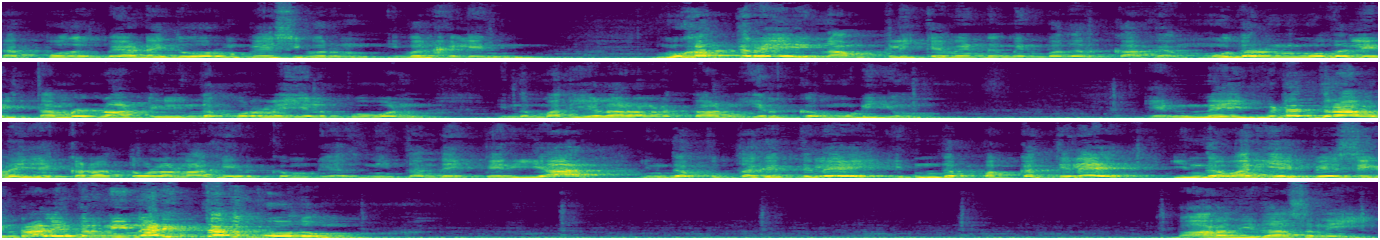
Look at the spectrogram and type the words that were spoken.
தற்போது மேடைதோறும் பேசி வரும் இவர்களின் முகத்திரையை நாம் கிழிக்க வேண்டும் என்பதற்காக முதன் முதலில் தமிழ்நாட்டில் இந்த குரலை எழுப்புவன் இந்த மதியலாகத்தான் இருக்க முடியும். என்னை விட திராவிட இயக்க தோழனாக இருக்க முடியாது. நீ தந்தை பெரியார் இந்த புத்தகத்திலே இந்த பக்கத்திலே இந்த வரியை பேசுகின்றால் என்று நீ நடித்தது போதும். பாரதிதாசனை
